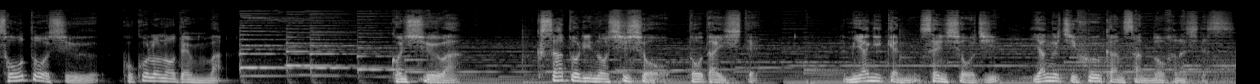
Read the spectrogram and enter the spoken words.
曹洞宗心の電話。今週は「草取りの師匠」と題して宮城県千勝寺矢口風寛さんのお話です。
